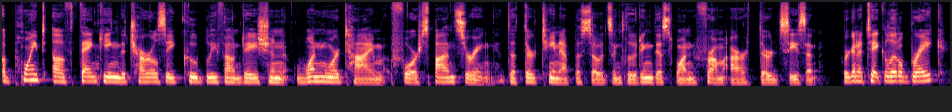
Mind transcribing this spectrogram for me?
a point of thanking the Charles E. Kubly Foundation one more time for sponsoring the 13 episodes, including this one from our third season. We're going to take a little break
